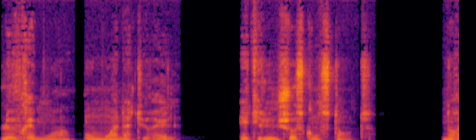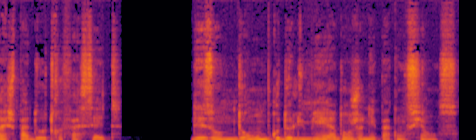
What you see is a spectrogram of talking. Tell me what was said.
Le vrai moi, mon moi naturel, est-il une chose constante? N'aurais-je pas d'autres facettes? Des zones d'ombre ou de lumière dont je n'ai pas conscience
